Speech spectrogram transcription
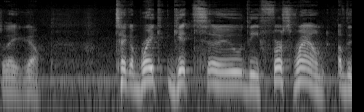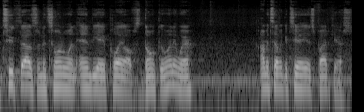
So there you go. Take a break, get to the first round of the 2021 NBA playoffs. Don't go anywhere. I'm a Telecatelia's podcast.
